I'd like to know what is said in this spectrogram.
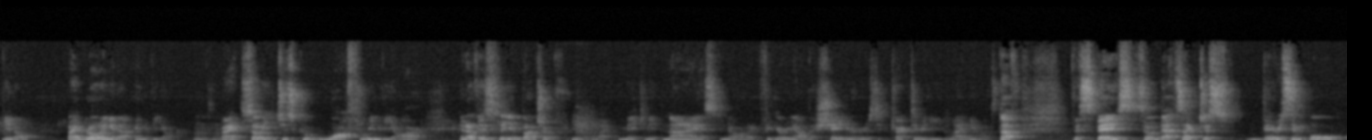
you know by blowing it up in VR mm-hmm. right so you just could walk through in VR and obviously a bunch of you know like making it nice you know like figuring out the shaders the attractivity the lighting all that stuff the space so that's like just very simple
